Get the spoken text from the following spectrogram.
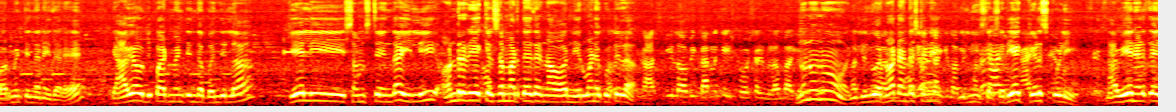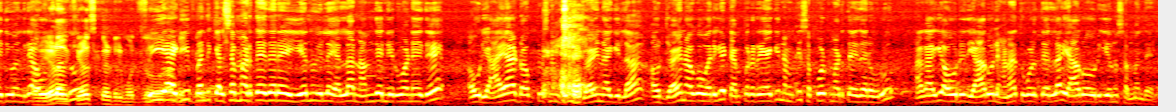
ಗೌರ್ಮೆಂಟಿಂದನೇ ಇದ್ದಾರೆ. ಯಾವ್ಯಾವ ಡಿಪಾರ್ಟ್ಮೆಂಟಿಂದ ಬಂದಿಲ್ಲ ಕೆ ಎಲ್ ಇ ಸಂಸ್ಥೆಯಿಂದ ಇಲ್ಲಿ ಆನರರಿಯಾಗಿ ಕೆಲಸ ಮಾಡ್ತಾ ಇದ್ದಾರೆ. ನಾವು ಅವ್ರ ನಿರ್ವಹಣೆ ಕೊಟ್ಟಿಲ್ಲ. ಖಾಸಗಿ ಲಾಬಿ ಕಾರಣಕ್ಕೆ ಇಷ್ಟು ವರ್ಷ ವಿಳಂಬ ಆಗಿದೆ. ನೋ ನೋ ನೋ ಇಲ್ಲಿ ಯು ಆರ್ ನಾಟ್ ಅಂಡರ್ಸ್ಟ್ಯಾಂಡಿಂಗ್ ಇಲ್ಲಿ ನೀವು ಸರ್ ಸರಿಯಾಗಿ ಕೇಳಿಸ್ಕೊಳ್ಳಿ. ನಾವೇನು ಹೇಳ್ತಾ ಇದೀವಿ ಅಂದರೆ ಅವರು ಫ್ರೀಯಾಗಿ ಮೊದಲು ಫ್ರೀ ಆಗಿ ಬಂದು ಕೆಲಸ ಮಾಡ್ತಾ ಇದ್ದಾರೆ. ಏನೂ ಇಲ್ಲ. ಎಲ್ಲ ನಮ್ಮದೇ ನಿರ್ವಹಣೆ ಇದೆ. ಅವ್ರು ಯಾವ ಡಾಕ್ಟರ್ಸ್ ನಮಗೆ ಜಾಯಿನ್ ಆಗಿಲ್ಲ ಅವ್ರು ಜಾಯಿನ್ ಆಗೋವರೆಗೆ ಟೆಂಪರರಿಯಾಗಿ ನಮಗೆ ಸಪೋರ್ಟ್ ಮಾಡ್ತಾ ಇದ್ದಾರೆ ಅವರು. ಹಾಗಾಗಿ ಅವರು ಯಾರು ಅಲ್ಲಿ ಹಣ ತಗೊಳ್ತಾ ಇಲ್ಲ ಯಾರು ಅವ್ರಿಗೆ ಏನು ಸಂಬಂಧ ಇಲ್ಲ.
